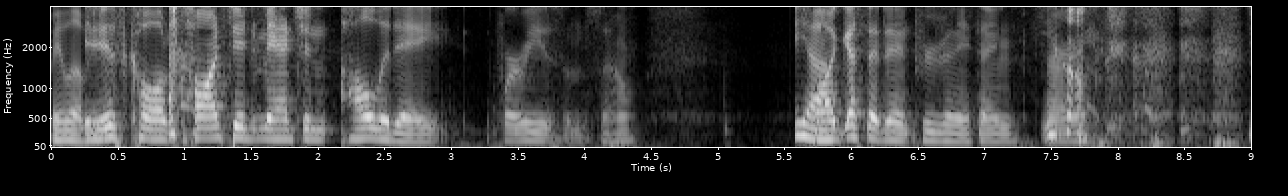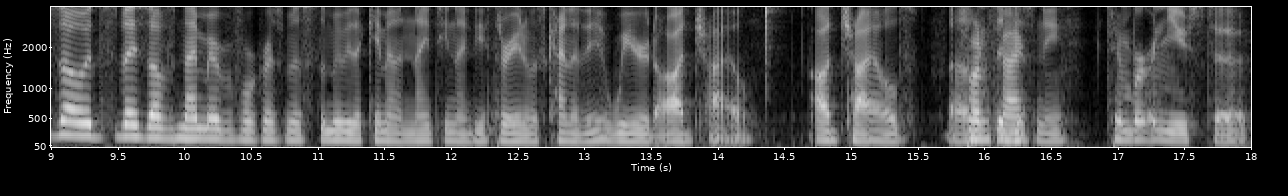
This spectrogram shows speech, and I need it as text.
We love It you. is called Haunted Mansion Holiday for a reason. So, Yeah. well, I guess that didn't prove anything. Sorry. So it's based off Nightmare Before Christmas, the movie that came out in 1993, and it was kind of the weird odd child, odd child of Fun the fact. Disney. Tim Burton used to.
